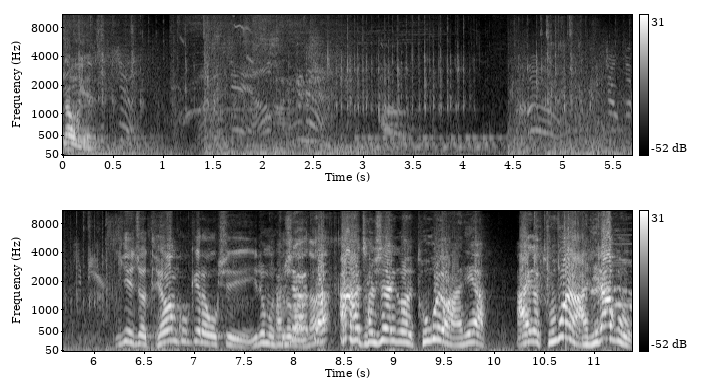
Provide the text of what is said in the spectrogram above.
나오게 해야 돼. 이게 저 대왕 꽃게라고 혹시 이름은 잠시만 들어봤나? 나, 아 잠시만 이거 도구 형 아니야 아 이거 도구 형 아니라고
